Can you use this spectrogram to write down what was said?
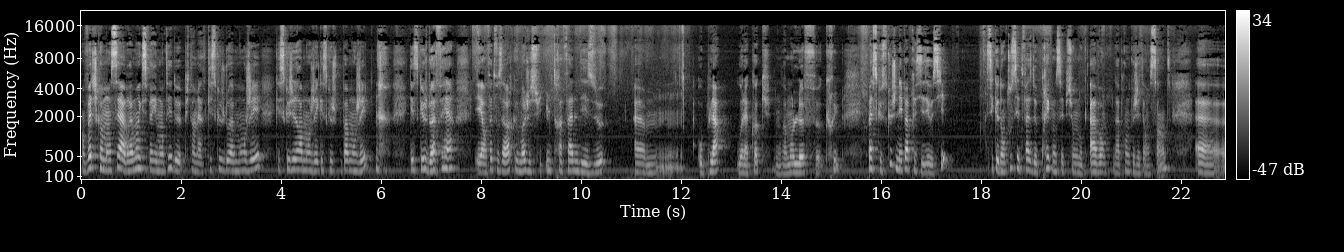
En fait, je commençais à vraiment expérimenter de putain merde, qu'est-ce que je dois manger? Qu'est-ce que j'ai le droit de manger? Qu'est-ce que je peux pas manger? Qu'est-ce que je dois faire? Et en fait, faut savoir que moi, je suis ultra fan des œufs euh, au plat ou à la coque, donc vraiment l'œuf euh, cru. Parce que ce que je n'ai pas précisé aussi, c'est que dans toute cette phase de préconception, donc avant d'apprendre que j'étais enceinte, euh,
